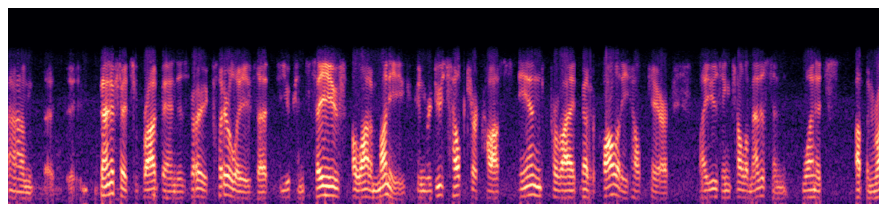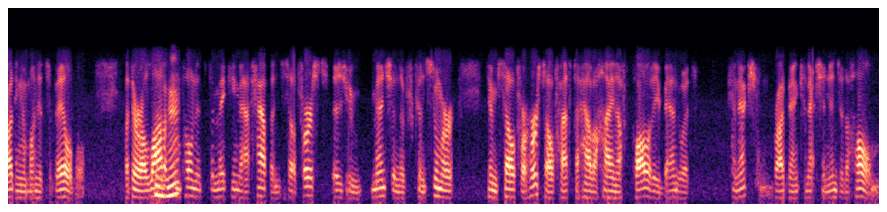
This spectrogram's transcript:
um, benefits of broadband is very clearly that you can save a lot of money, you can reduce healthcare costs, and provide better quality healthcare by using telemedicine when it's up and running and when it's available. But there are a lot mm-hmm. of components to making that happen. So first, as you mentioned, the consumer himself or herself has to have a high enough quality bandwidth connection, broadband connection into the home.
